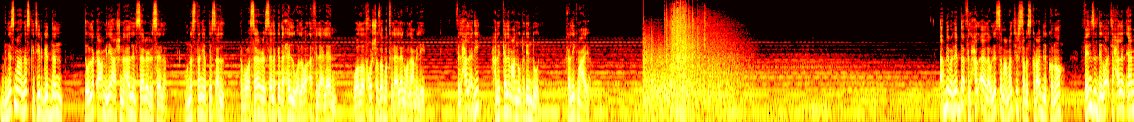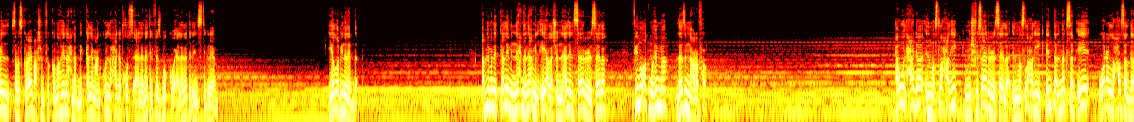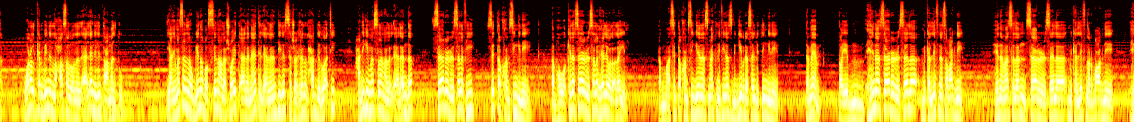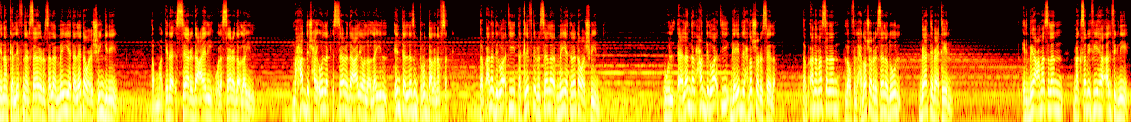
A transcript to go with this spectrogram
بنسمع ناس كتير جدا تقول لك أعمل إيه عشان أقلل سعر الرسالة؟ وناس تانية بتسأل طب هو سعر الرسالة كده حلو ولا اوقف الإعلان؟ ولا أخش أظبط في الإعلان ولا أعمل إيه؟ في الحلقة دي هنتكلم عن النقطتين دول. خليك معايا. قبل ما نبدأ في الحلقة لو لسه ما عملتش subscribe للقناة فانزل دلوقتي حالا اعمل subscribe عشان في القناة هنا إحنا بنتكلم عن كل حاجة تخص إعلانات الفيسبوك وإعلانات الإنستجرام. يلا بينا نبدأ. قبل ما نتكلم إن إحنا نعمل إيه علشان نقلل سعر الرسالة في نقط مهمة لازم نعرفها. أول حاجة المصلحة ليك مش في سعر الرسالة المصلحة ليك. أنت المكسب إيه ورا اللي حصل ده؟ ورا الكامبين اللي حصل ولا الإعلان اللي أنت عملته؟ يعني مثلا لو جينا بصينا على شوية إعلانات الإعلانات دي لسه شغالة لحد دلوقتي. هنيجي مثلا على الإعلان ده سعر الرسالة فيه 56 جنيه. طب هو كده سعر الرسالة غالي ولا قليل؟ طب ما 56 جنيه أنا سمعت إن في ناس بتجيب رسائل ب 2 جنيه. تمام. طيب هنا سعر الرسالة مكلفنا 7 جنيه. هنا مثلا سعر الرسالة مكلفنا 4 جنيه. هنا مكلفنا سعر الرسالة 123 جنيه. طب ما كده السعر ده عالي ولا السعر ده قليل؟ محدش هيقول لك السعر ده عالي ولا قليل أنت اللي لازم ترد على نفسك. طب أنا دلوقتي تكلفة الرسالة 123 والإعلان ده لحد دلوقتي جايب لي 11 رسالة. طب أنا مثلا لو في ال 11 رسالة دول بعت بيعتين البيعة مثلا مكسبي فيها 1000 جنيه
